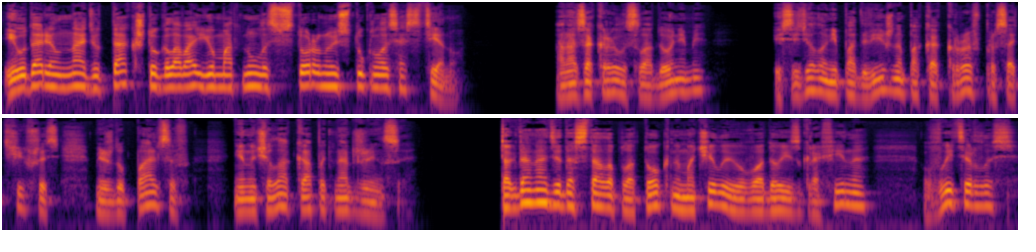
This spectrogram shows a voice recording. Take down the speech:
и ударил Надю так, что голова ее мотнулась в сторону и стукнулась о стену. Она закрылась ладонями, и сидела неподвижно, пока кровь, просочившись между пальцев, не начала капать на джинсы. Тогда Надя достала платок, намочила его водой из графина, вытерлась,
